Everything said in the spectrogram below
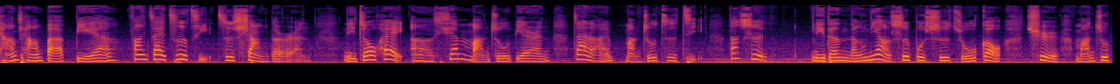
常常把别人放在自己之上的人，你就会呃先满足别人，再来满足自己。但是你的能量是不是足够去满足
